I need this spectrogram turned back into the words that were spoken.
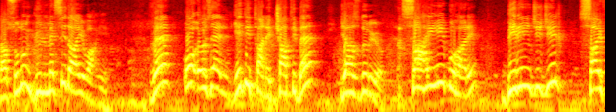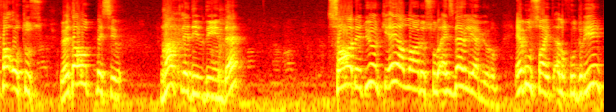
Resul'ün gülmesi dahi vahiy. Ve o özel yedi tane katibe yazdırıyor. Sahih-i Buhari birinci cilt sayfa 30 veda hutbesi nakledildiğinde sahabe diyor ki ey Allah'ın Resulü ezberleyemiyorum. Ebu Said el-Hudri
